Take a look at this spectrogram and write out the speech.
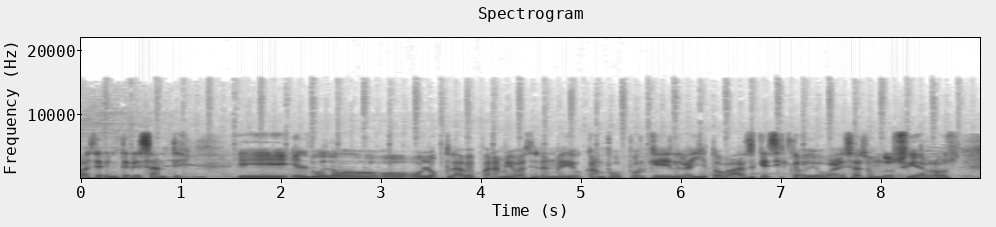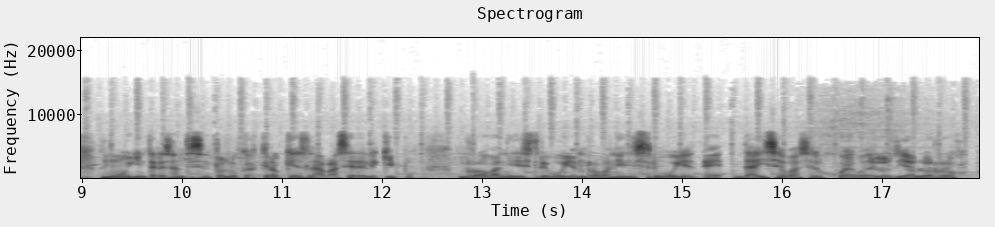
va a ser interesante. El duelo o, lo clave para mí va a ser en medio campo porque el Gallito Vázquez y Claudio Baeza son dos fierros muy interesantes en Toluca. Creo que es la base del equipo. Roban y distribuyen, roban y distribuyen. Eh, de ahí se basa el juego de los Diablos Rojos.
